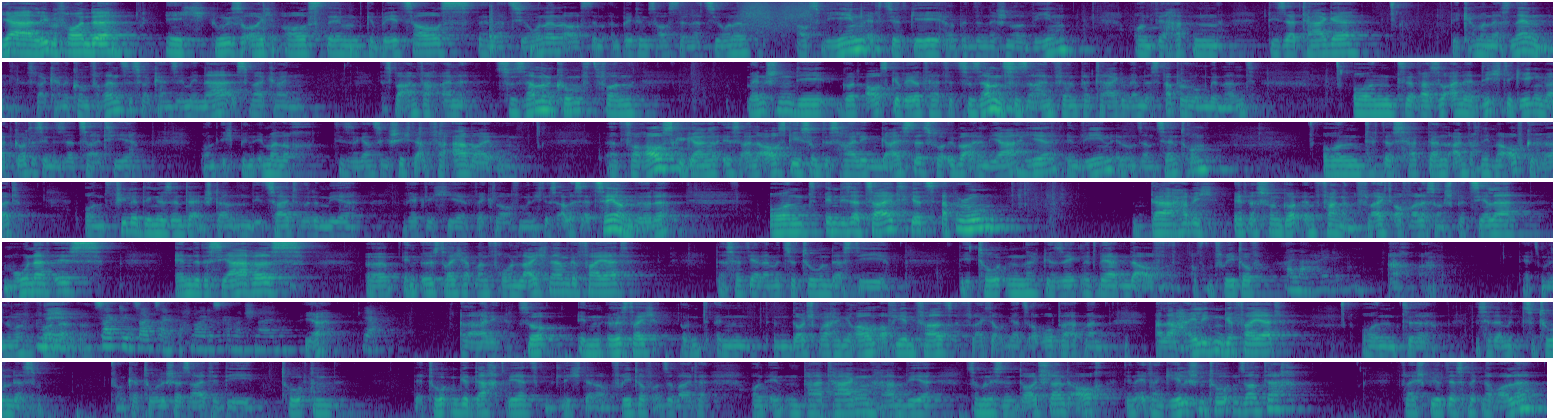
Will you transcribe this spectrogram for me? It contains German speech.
Ja, liebe Freunde, ich grüße euch aus dem Gebetshaus der Nationen, aus dem Anbetungshaus der Nationen aus Wien, FCJG Help International Wien. Und wir hatten dieser Tage, wie kann man das nennen? Es war keine Konferenz, es war kein Seminar, es war kein, es war einfach eine Zusammenkunft von Menschen, die Gott ausgewählt hatte, zusammen zu sein für ein paar Tage. Wir haben das Upper Room genannt. Und war so eine dichte Gegenwart Gottes in dieser Zeit hier. Und ich bin immer noch diese ganze Geschichte am Verarbeiten. Äh, vorausgegangen ist eine Ausgießung des Heiligen Geistes vor über einem Jahr hier in Wien, in unserem Zentrum. Und das hat dann einfach nicht mehr aufgehört. Und viele Dinge sind da entstanden. Die Zeit würde mir wirklich hier weglaufen, wenn ich das alles erzählen würde. Und in dieser Zeit, jetzt Upper Room, da habe ich etwas von Gott empfangen. Vielleicht auch, weil es so ein spezieller Monat ist, Ende des Jahres. Äh, in Österreich hat man frohen Leichnam gefeiert. Das hat ja damit zu tun, dass die, die Toten gesegnet werden da auf, auf dem Friedhof. Allerheiligen. Ach, jetzt muss ich nochmal von vorne nee, anfangen. Sag den Satz einfach neu, das kann man schneiden. Ja? Ja. Allerheilig. So, in Österreich und in, im deutschsprachigen Raum auf jeden Fall, vielleicht auch in ganz Europa, hat man Allerheiligen gefeiert. Und äh, das hat damit zu tun, dass von katholischer Seite die Toten, der Toten gedacht wird, mit Lichtern am Friedhof und so weiter. Und in ein paar Tagen haben wir zumindest in Deutschland auch den evangelischen Totensonntag. Vielleicht spielt das mit einer Rolle.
